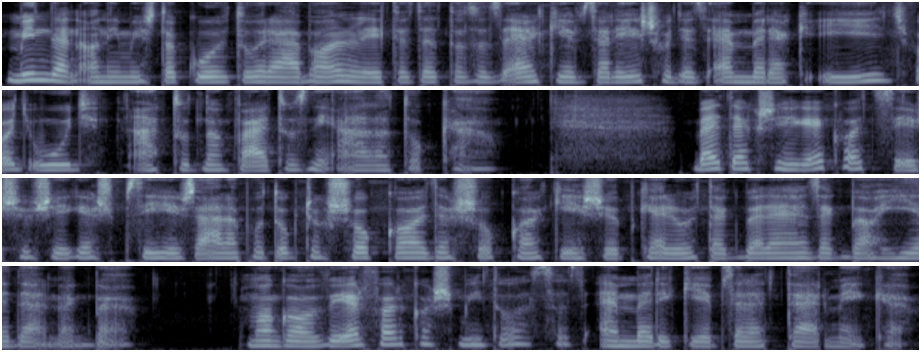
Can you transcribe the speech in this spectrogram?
Minden animista kultúrában létezett az az elképzelés, hogy az emberek így vagy úgy át tudnak változni állatokká. Betegségek vagy szélsőséges pszichés állapotok csak sokkal, de sokkal később kerültek bele ezekbe a hiedelmekbe. Maga a vérfarkas mítosz az emberi képzelet terméke.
